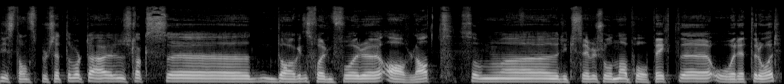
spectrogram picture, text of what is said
Bistandsbudsjettet vårt er en slags uh, dagens form for avlat, som uh, Riksrevisjonen har påpekt uh, år etter år.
